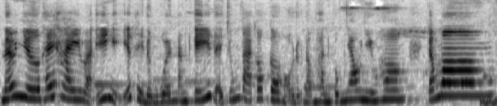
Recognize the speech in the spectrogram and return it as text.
Nếu như thấy hay và ý nghĩa thì đừng quên đăng ký để chúng ta có cơ hội được đồng hành cùng nhau nhiều hơn. Cảm ơn!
